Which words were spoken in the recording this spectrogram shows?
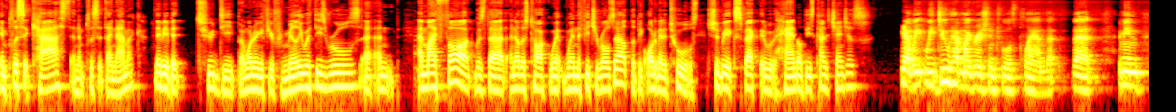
implicit cast and implicit dynamic. Maybe a bit too deep. I'm wondering if you're familiar with these rules and and my thought was that I know there's talk when, when the feature rolls out, there'll be automated tools. Should we expect it would handle these kinds of changes? Yeah, we, we do have migration tools planned that that I mean,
